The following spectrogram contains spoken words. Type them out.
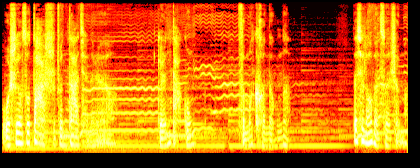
我是要做大事赚大钱的人啊，给人打工，怎么可能呢？”那些老板算什么？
